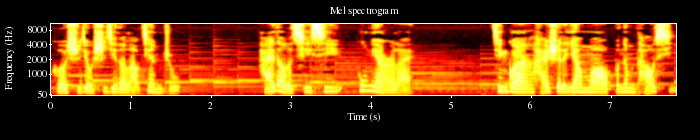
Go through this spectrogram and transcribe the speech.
和19世纪的老建筑，海岛的气息扑面而来。尽管海水的样貌不那么讨喜，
